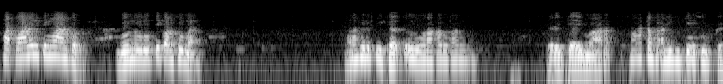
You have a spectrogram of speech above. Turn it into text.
Fatwa ini sing lantur. Gue nuruti konsumen. Karena hidup pidato ora karu-karuan. Dari Kiai Melarat, atas ani Kiai Suga.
